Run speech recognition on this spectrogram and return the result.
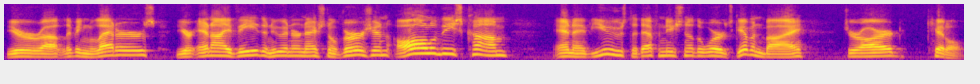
your uh, Living Letters, your NIV, the New International Version, all of these come and have used the definition of the words given by Gerard Kittel.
